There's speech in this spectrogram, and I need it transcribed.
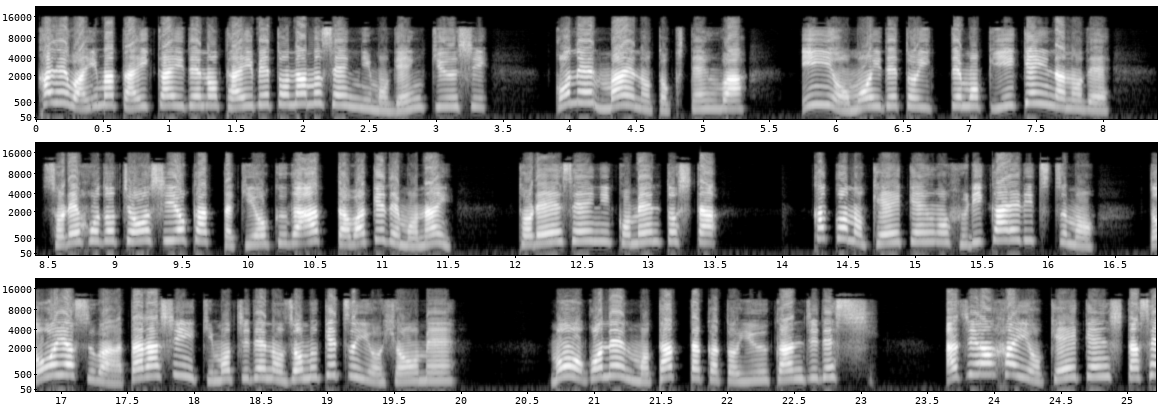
彼は今大会での対ベトナム戦にも言及し、5年前の得点は、いい思い出と言っても PK なので、それほど調子良かった記憶があったわけでもない、と冷静にコメントした。過去の経験を振り返りつつも、同安は新しい気持ちで臨む決意を表明。もう5年も経ったかという感じですし、アジア杯を経験した選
